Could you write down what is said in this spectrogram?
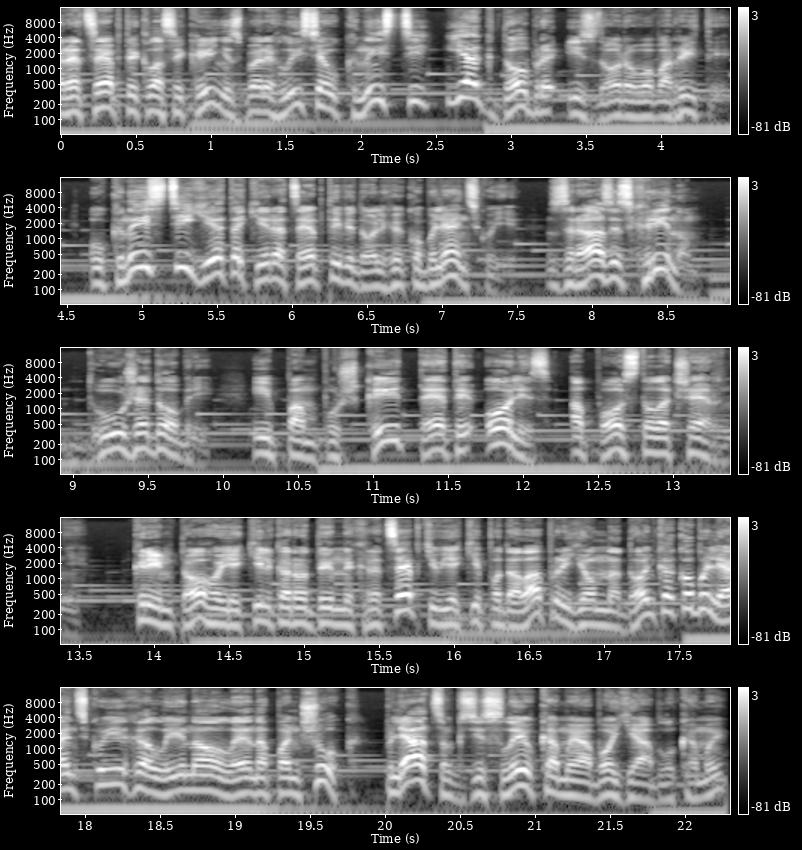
Рецепти класикині збереглися у книжці Як добре і здорово варити. У книжці є такі рецепти від Ольги Кобилянської: зрази з хріном дуже добрі, і пампушки тети Оліс апостола Черні. Крім того, є кілька родинних рецептів, які подала прийомна донька Кобилянської Галина Олена Панчук: пляцок зі сливками або яблуками,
